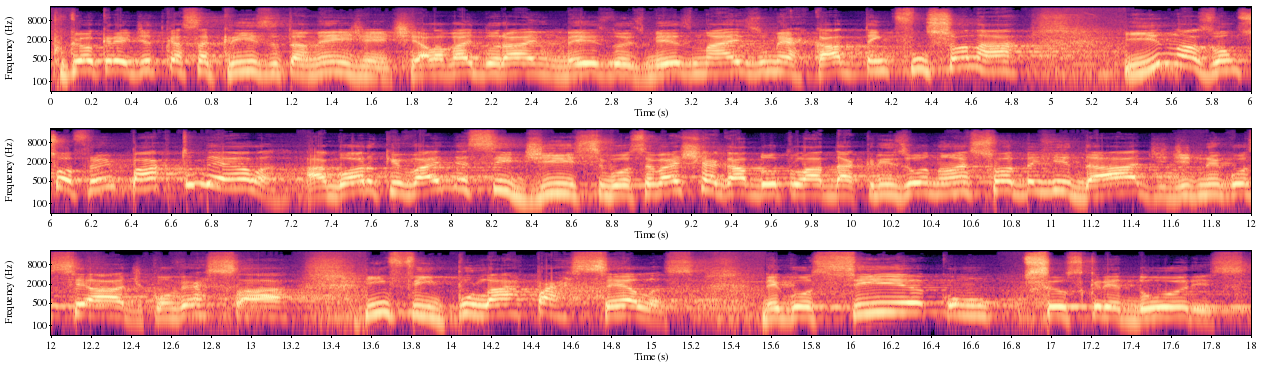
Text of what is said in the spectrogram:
Porque eu acredito que essa crise também, gente, ela vai durar um mês, dois meses, mas o mercado tem que funcionar. E nós vamos sofrer o impacto dela. Agora, o que vai decidir se você vai chegar do outro lado da crise ou não é sua habilidade de negociar, de conversar. Enfim, pular parcelas. Negocia com seus credores.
